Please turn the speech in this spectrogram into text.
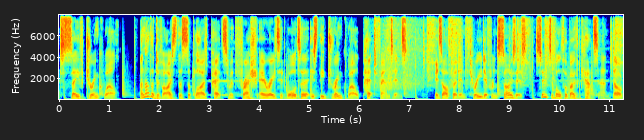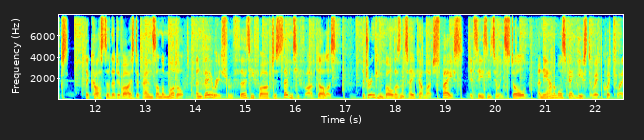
Pet Safe Drinkwell Another device that supplies pets with fresh aerated water is the Drinkwell Pet Fountains. It's offered in three different sizes, suitable for both cats and dogs. The cost of the device depends on the model and varies from 35 to $75. The drinking bowl doesn't take up much space, it's easy to install, and the animals get used to it quickly.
